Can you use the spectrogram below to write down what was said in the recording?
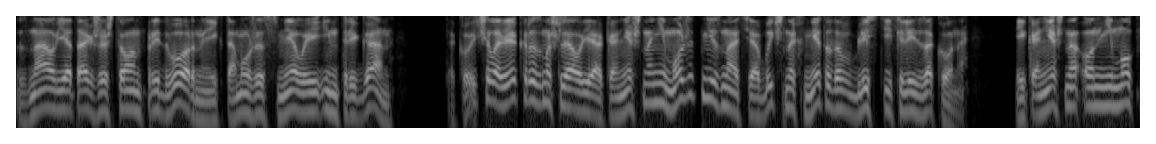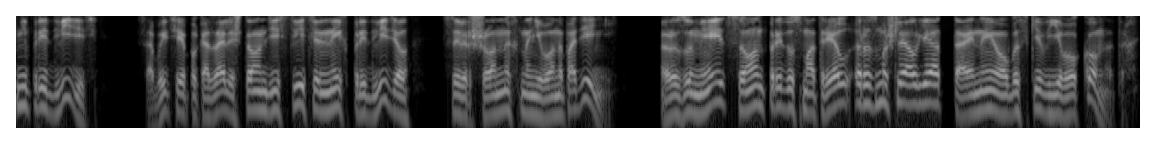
Знал я также, что он придворный и к тому же смелый интриган. Такой человек, размышлял я, конечно, не может не знать обычных методов блюстителей закона. И, конечно, он не мог не предвидеть, События показали, что он действительно их предвидел, совершенных на него нападений. Разумеется, он предусмотрел, размышлял я, тайные обыски в его комнатах.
